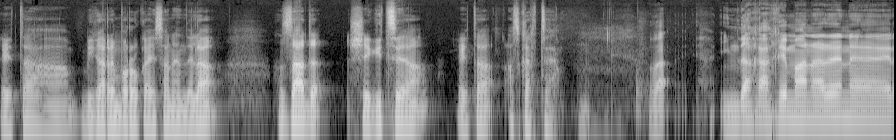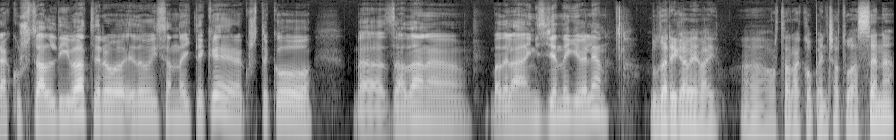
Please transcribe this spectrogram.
Eta bigarren borroka izanen dela, zad segitzea eta azkartzea. Ba, indarra gemanaren erakustaldi bat, edo, edo izan daiteke, erakusteko ba, zadan badela iniz jende gibelean? Dudarik gabe bai, uh, hortarako pentsatua zena,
